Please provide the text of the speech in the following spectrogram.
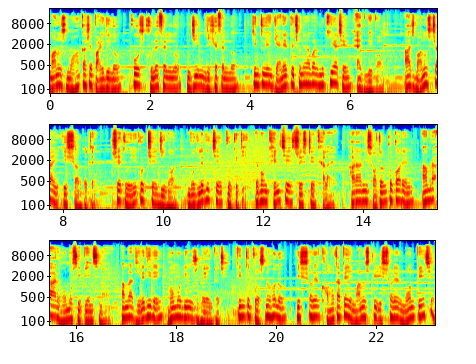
মানুষ মহাকাশে পাড়ি দিল, কোষ খুলে ফেলল, জিন লিখে ফেলল। কিন্তু এই জ্ঞানের পেছনে আবার লুকিয়ে আছে এক বিপদ। আজ মানুষ চায় ঈশ্বর হতে। সে তৈরি করছে জীবন, বদলে দিচ্ছে প্রকৃতি এবং খেলছে সৃষ্টির খেলায়। হারারি সতর্ক করেন, আমরা আর হোমোসিপিয়েন্স নয়, আমরা ধীরে ধীরে হোমোডিউজ হয়ে উঠেছি। কিন্তু প্রশ্ন হলো, ঈশ্বরের ক্ষমতা পেয়ে মানুষ কি ঈশ্বরের মন পেয়েছে?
